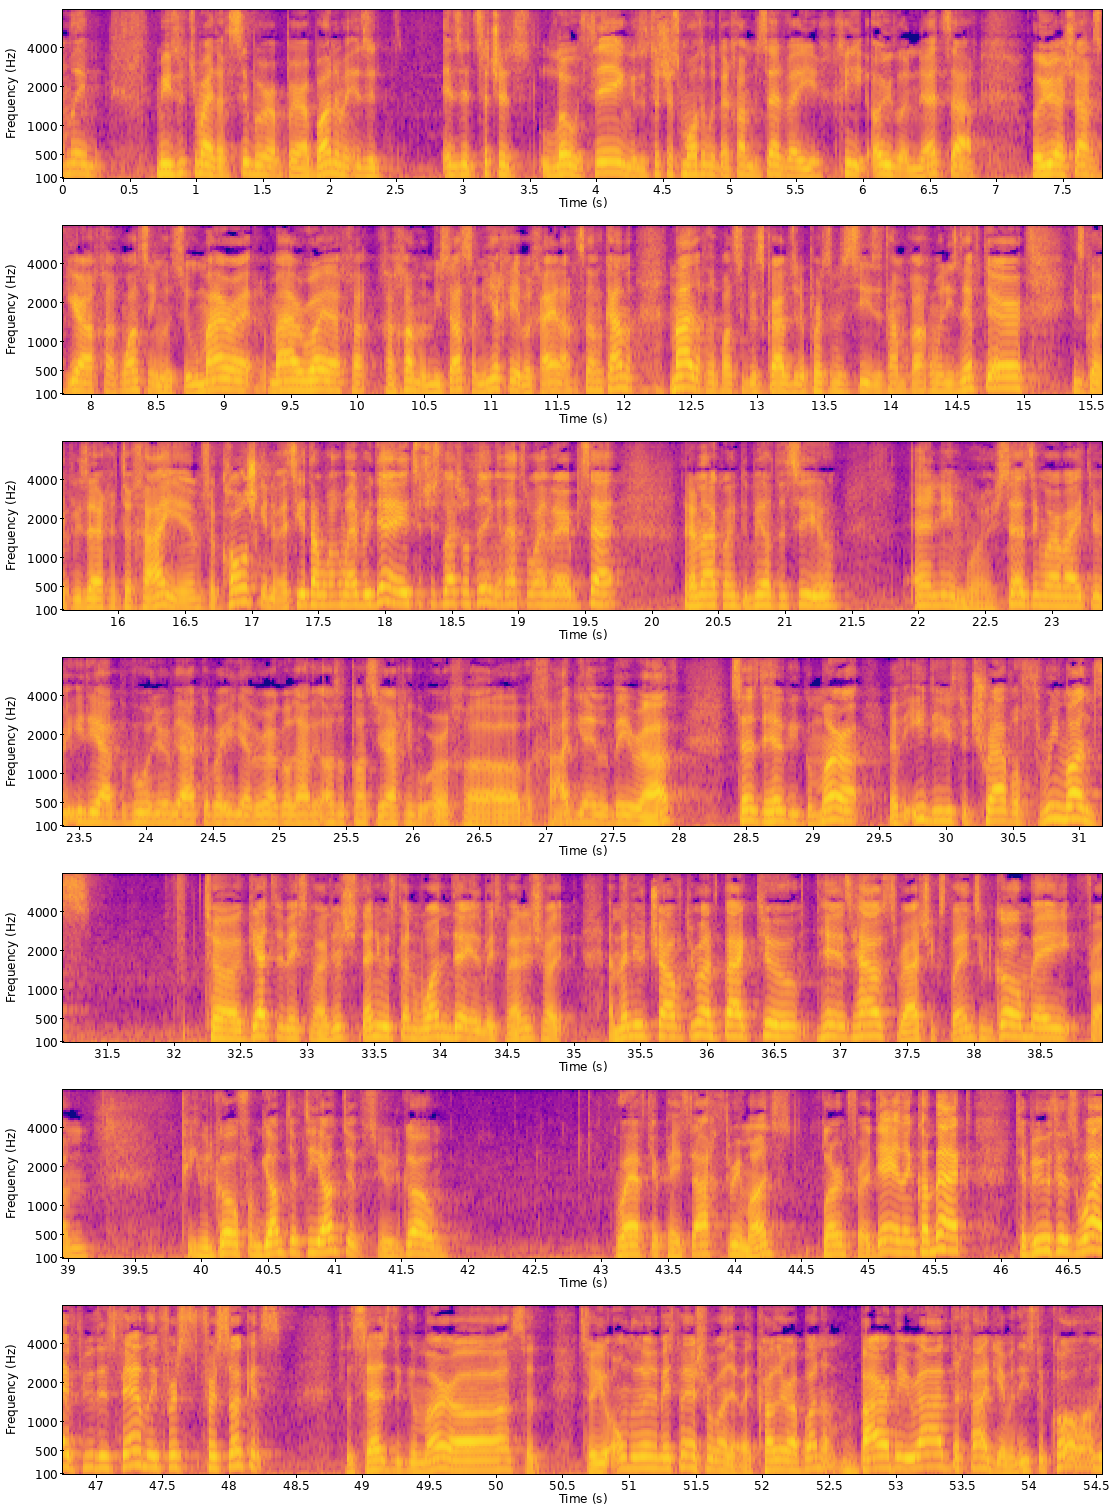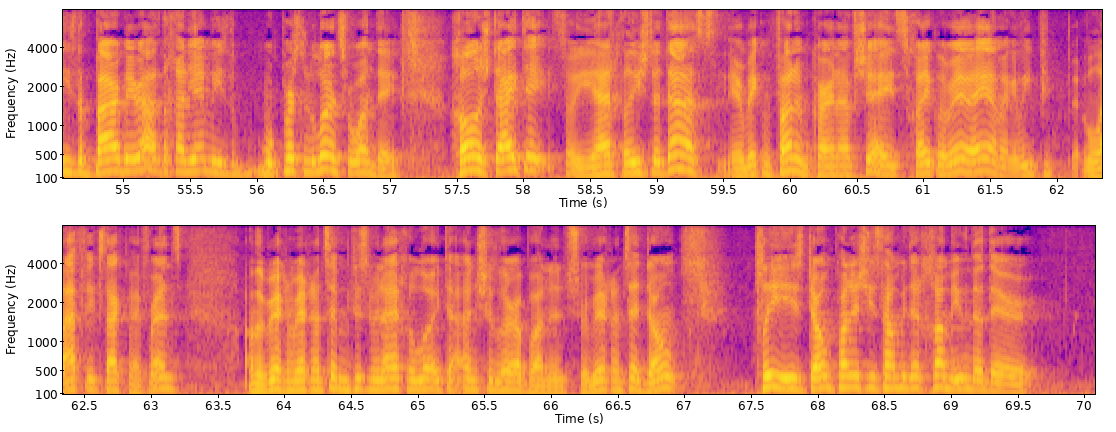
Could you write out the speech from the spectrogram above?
Is it is it such a low thing? Is it such a small thing? What the Chacham said, "Vayichi oila netzach lo yashach zgira chachmasim so ma'araya chacham misas and yichi b'chayin achsam kama." Malach the pasuk describes it a person who sees a tam chacham when he's nifter, he's going to be zeichet to chayim. So kolshkin, if I see a tam chacham every day, it's such a special thing, and that's why I'm very upset that I'm not going to be able to see you anymore. Says the Gemara right there, Idi Abavu, Rav Yaakov, Idi Abaragol, Lavi, also plus Yirachi B'Orcha, V'chad Yom Rav. Says the Hilgi Gemara, Rav Idi used to travel three months to get to the base Medrash. Then he would spend one day in the base Medrash, right? and then he would travel three months back to his house. Rashi explains he would go May from he would go from Yom Tiv to Yom Tiv. So he would go right after Pesach, three months, learn for a day, and then come back to be with his wife, to be with his family for for Sukkot. So says the Gemara. So, so you only learn the base medrash for one day. Like Kali Rabbanam Bar Beirav the Chadyam. And these the call on these the Bar Beirav the Chadyam. He's the person who learns for one day. Cholish Daite. So you had Chalish Das. They were making fun of him. Karnav Shei. It's Chayk Hey, I'm going to be laughing exactly, my friends. On the Brechan Brechan said, "Mitis Minaycha Loi to Anshil Rabbanan." So Brechan said, "Don't, please, don't punish these Talmidei Chacham, even though they're."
